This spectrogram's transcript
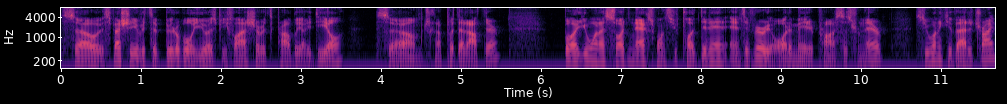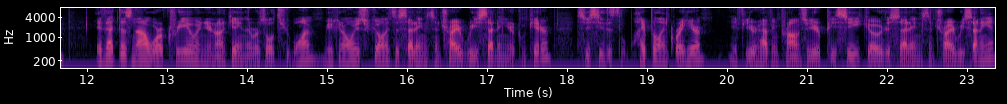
So especially if it's a bootable USB flash drive, it's probably ideal. So I'm just going to put that out there. But you want to select next once you've plugged it in, and it's a very automated process from there. So you want to give that a try. If that does not work for you and you're not getting the results you want, you can always go into settings and try resetting your computer. So you see this hyperlink right here. If you're having problems with your PC, go to settings and try resetting it.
